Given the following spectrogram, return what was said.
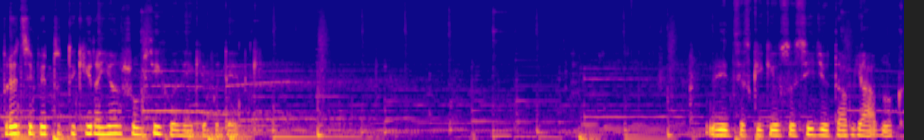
В принципі, тут такий район, що у всіх великі будинки. Дивіться, скільки у сусідів там яблук.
